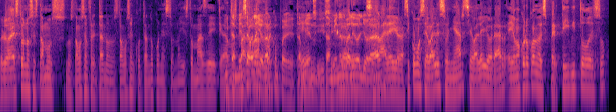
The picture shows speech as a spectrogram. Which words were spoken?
pero a esto nos estamos, nos estamos enfrentando, nos estamos encontrando con esto, ¿no? Y esto más de Y quedarnos también se vale abajo, llorar, compadre. También, ¿eh? Sí, sí, también es claro. válido el llorar. Se vale llorar. Así como se vale soñar, se vale llorar. Eh, yo me acuerdo cuando desperté y vi todo eso.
